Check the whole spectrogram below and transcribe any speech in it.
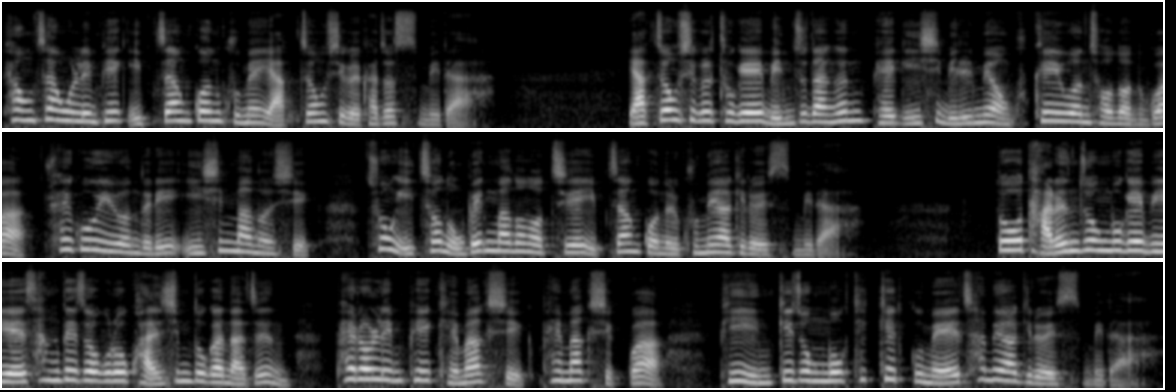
평창올림픽 입장권 구매 약정식을 가졌습니다. 약정식을 통해 민주당은 121명 국회의원 전원과 최고위원들이 20만 원씩 총 2,500만 원어치의 입장권을 구매하기로 했습니다. 또 다른 종목에 비해 상대적으로 관심도가 낮은 패럴림픽 개막식, 폐막식과 비인기 종목 티켓 구매에 참여하기로 했습니다.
